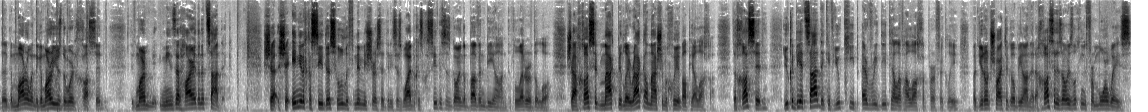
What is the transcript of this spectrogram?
the Gemara, when the Gemara used the word chassid, the Gemara means that higher than a tzaddik. She'inyan chasidus hu lifnim mishur sadin. He says why? Because chasidus is going above and beyond the letter of the law. She'achosid makbid leirak al mashem mechuyev al halacha. The chosid, you could be a tzaddik if you keep every detail of halacha perfectly, but you don't try to go beyond that. A chosid is always looking for more ways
